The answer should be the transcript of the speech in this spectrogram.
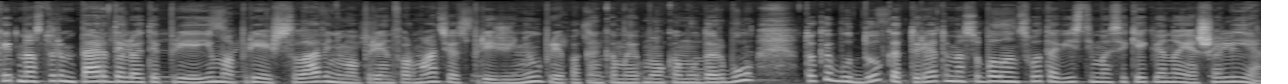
kaip mes turim perdėlioti prieimą prie išsilavinimo, prie informacijos, prie žinių, prie pakankamai apmokamų darbų, tokiu būdu, kad turėtume subalansuotą vystimąsi kiekvienoje šalyje.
